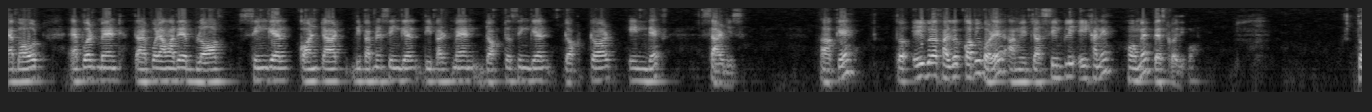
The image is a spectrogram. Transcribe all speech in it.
অ্যাবাউট অ্যাপয়েন্টমেন্ট তারপরে আমাদের blog single contact department single department doctor single doctor index service okay তো এইগুলো ফাইলগুলো কপি করে আমি জাস্ট সিম্পলি এইখানে হোমে পেস্ট করে দিব। তো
